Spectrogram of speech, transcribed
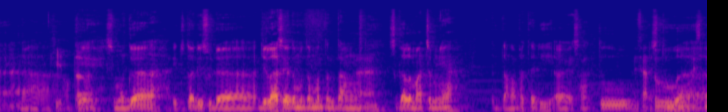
Nah, gitu. oke. Semoga itu tadi sudah jelas ya teman-teman tentang segala macamnya tentang apa tadi Eh, S1, S1, S2, S2.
